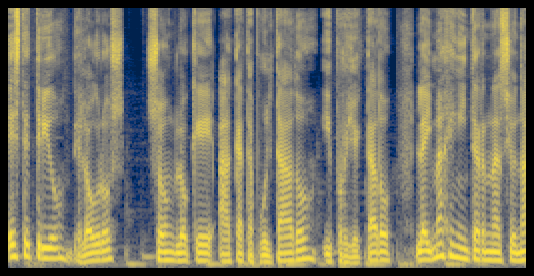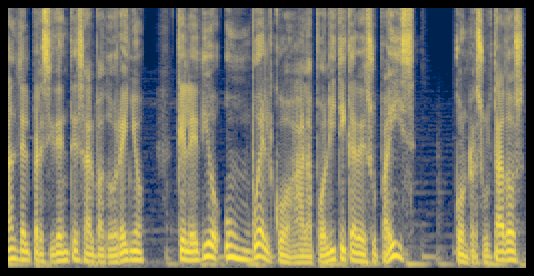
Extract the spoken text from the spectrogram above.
Este trío de logros son lo que ha catapultado y proyectado la imagen internacional del presidente salvadoreño que le dio un vuelco a la política de su país, con resultados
